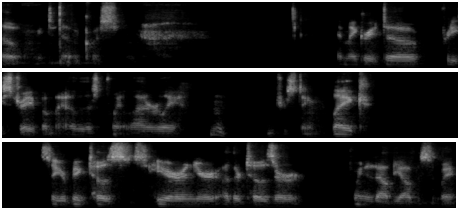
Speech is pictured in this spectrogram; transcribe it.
Oh, we did have a question. I my great toe pretty straight, but my others point laterally. Hmm, interesting. Like, so your big toes here and your other toes are pointed out the opposite way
